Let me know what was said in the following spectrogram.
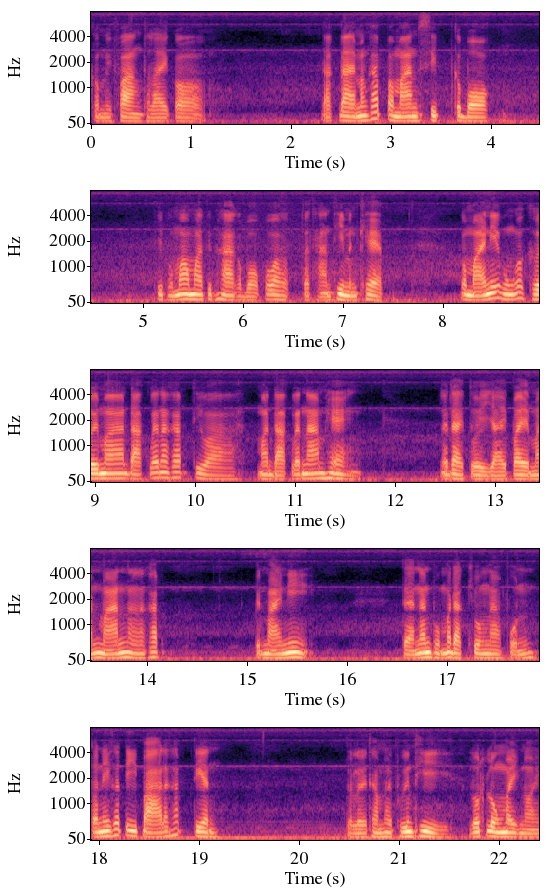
ก็ไม่ฟางเท่าไรก็ดักได้มั้งครับประมาณสิบกระบอก ที่ผมเอามาสิบห้ากระบอกเพราะว่าสถานที่มันแคบ ก็หมายนี้ผมก็เคยมาดักแล้วนะครับ ที่ว่ามาดักแล้วน้ำแห้งแล้วได้ตัวใหญ่ไปมันๆนะครับ เป็นหมายนี้ แต่นั้นผมมาดักช่วงหน้าฝน ตอนนี้เขาตีป่าแล้วครับ เตียนก็เลยทำให้พื้นที่ลดลงมาอีกหน่อย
